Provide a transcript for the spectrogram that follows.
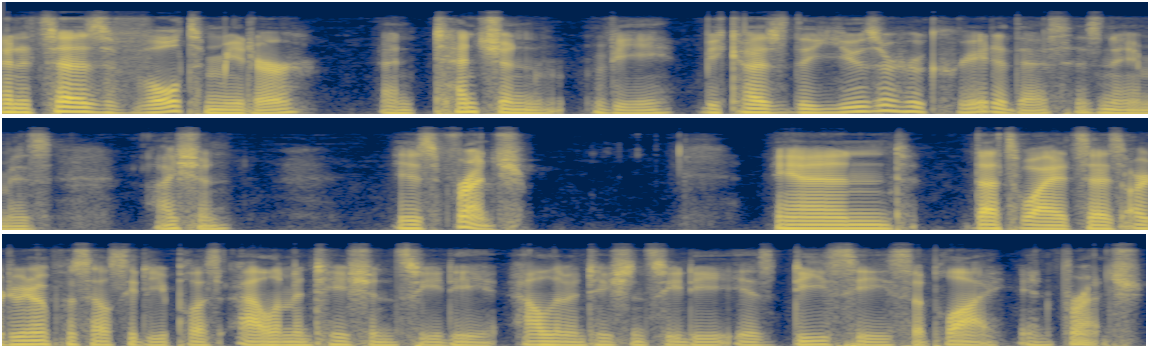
And it says voltmeter and tension V because the user who created this, his name is Aishen, is French. And that's why it says Arduino plus LCD plus alimentation CD. Alimentation CD is DC supply in French.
